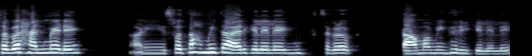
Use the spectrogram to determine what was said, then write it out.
सगळं हँडमेड आहे आणि स्वतः आम्ही तयार केलेले सगळं काम आम्ही घरी केलेले.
